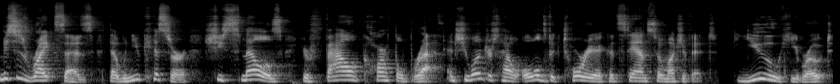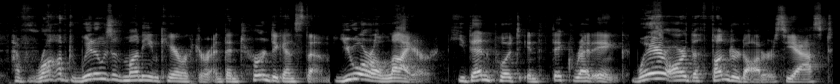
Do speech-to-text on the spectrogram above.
Mrs. Wright says that when you kiss her, she smells your foul catarrhal breath, and she wonders how old Victoria could stand so much of it. You, he wrote, have robbed widows of money and character and then turned against them. You are a liar. He then put in thick red ink. Where are the Thunder Daughters? he asked,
